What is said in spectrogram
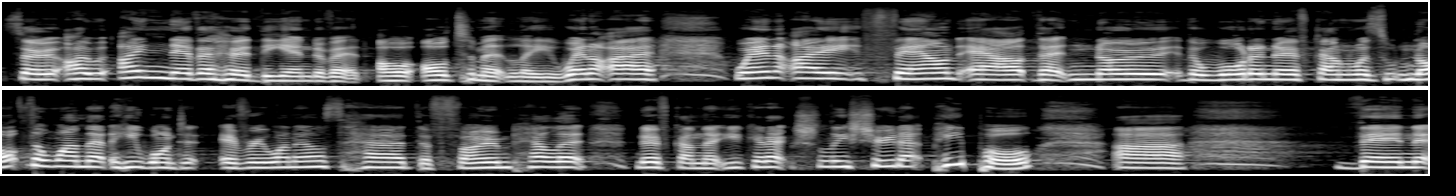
so I, I never heard the end of it ultimately. When I, when I found out that no, the water Nerf gun was not the one that he wanted, everyone else had the foam pellet Nerf gun that you could actually shoot at people. Uh, then,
